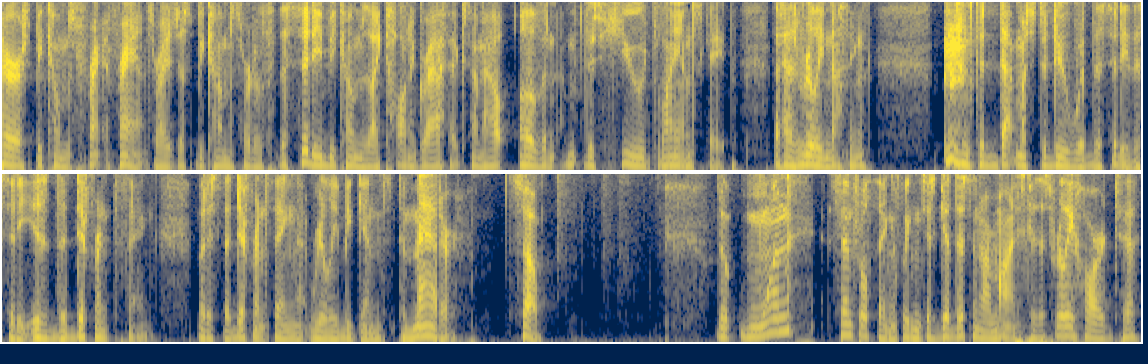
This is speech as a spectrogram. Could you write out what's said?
Paris becomes France, right? It just becomes sort of the city becomes iconographic somehow of an, this huge landscape that has really nothing to, that much to do with the city. The city is the different thing, but it's the different thing that really begins to matter. So, the one central thing, if we can just get this in our minds, because it's really hard to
